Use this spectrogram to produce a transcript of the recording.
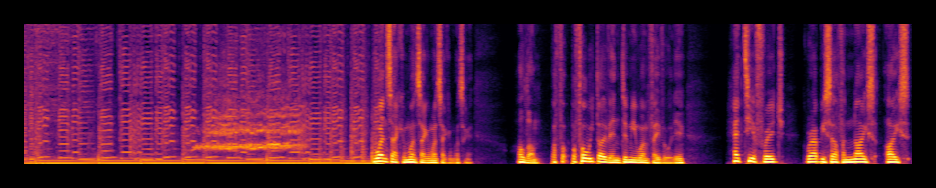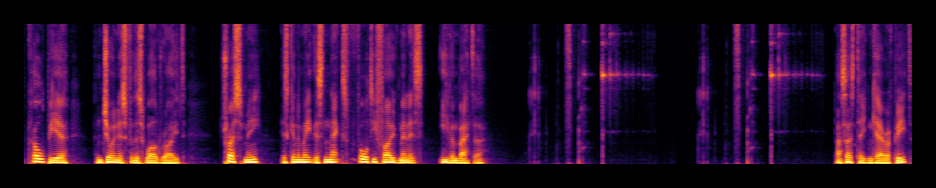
One second, one second, one second, one second. Hold on. Before, before we dive in, do me one favor, will you? Head to your fridge, grab yourself a nice ice cold beer, and join us for this wild ride. Trust me, it's going to make this next 45 minutes even better. That's us taken care of, Pete.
